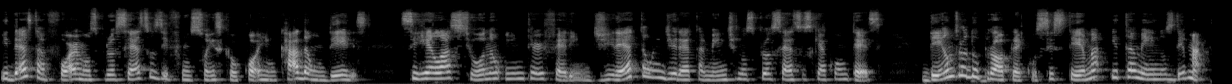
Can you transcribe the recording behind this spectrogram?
e desta forma os processos e funções que ocorrem em cada um deles se relacionam e interferem direta ou indiretamente nos processos que acontecem dentro do próprio ecossistema e também nos demais.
